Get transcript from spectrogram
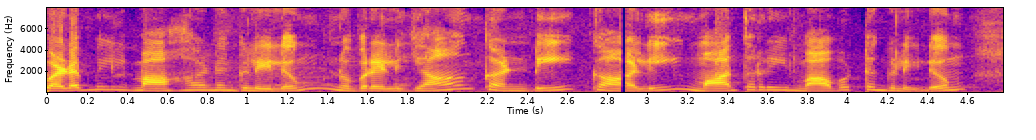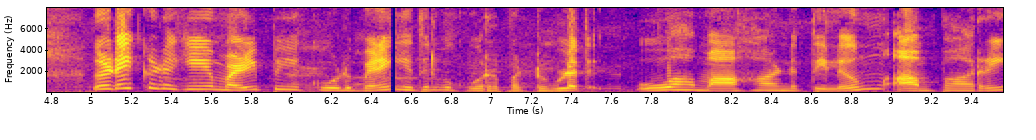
வடமேல் மாகாணங்களிலும் நுவரெலியா கண்டி காலி மாத்தறை மாவட்டங்களிலும் இடைக்கிடையே மழை பெய்யக்கூடும் என எதிர்வு கூறப்பட்டுள்ளது. ஊவா மாகாணத்திலும் அம்பாறை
